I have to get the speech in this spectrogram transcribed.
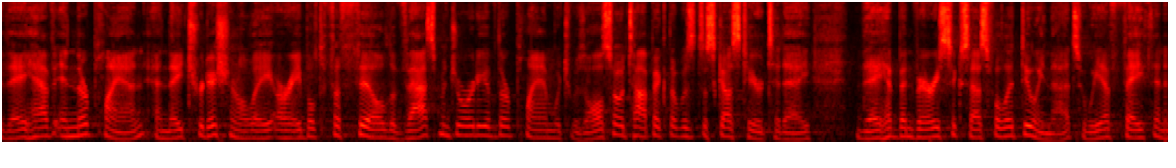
they have in their plan, and they traditionally are able to fulfill the vast majority of their plan, which was also a topic that was discussed here today. They have been very successful at doing that, so we have faith in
